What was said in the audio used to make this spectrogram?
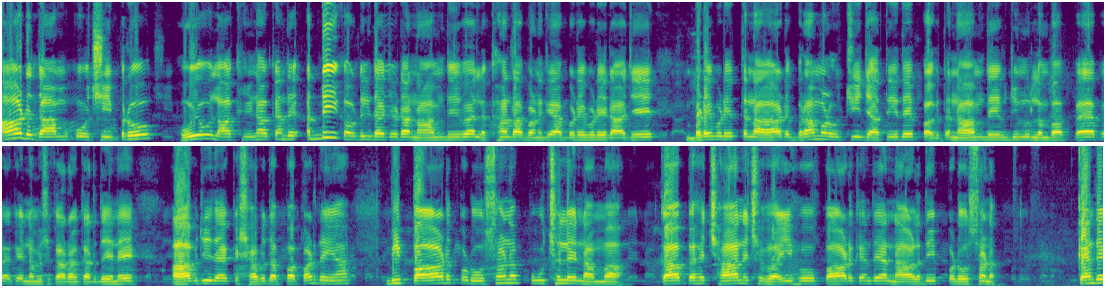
ਆੜ ਦਾਮ ਕੋ ਛੀਪਰੋ ਹੋਇਓ ਲਾਖੀਣਾ। ਕਹਿੰਦੇ, ਅੱਧੀ ਕੌਡੀ ਦਾ ਜਿਹੜਾ ਨਾਮਦੇਵ ਹੈ ਲੱਖਾਂ ਦਾ ਬਣ ਗਿਆ। ਬੜੇ ਬੜੇ ਰਾਜੇ, ਬੜੇ ਬੜੇ ਤਨਾੜ ਬ੍ਰਾਹਮਣ ਉੱਚੀ ਜਾਤੀ ਦੇ ਭਗਤ ਨਾਮਦੇਵ ਜੀ ਨੂੰ ਲੰਬਾ ਪੈ ਪੈ ਕੇ ਨਮਸਕਾਰਾਂ ਕਰਦੇ ਨੇ। ਆਪ ਜੀ ਦਾ ਇੱਕ ਸ਼ਬਦ ਆਪਾਂ ਪੜ੍ਹਦੇ ਆਂ ਵੀ ਪਾੜ ਪੜੋਸਣ ਪੁੱਛ ਲੈ ਨਾਮਾ। ਕਾ ਪਹਿਛਾਨ ਛਵਾਈ ਹੋ ਪਾੜ, ਕਹਿੰਦੇ ਆ, ਨਾਲ ਦੀ ਪੜੋਸਣ। ਕਹਿੰਦੇ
